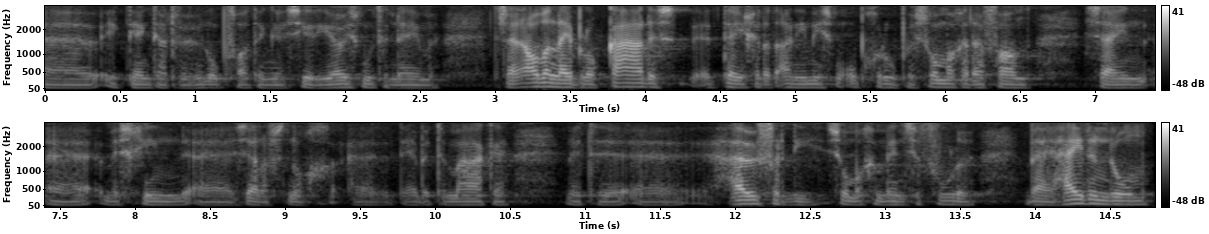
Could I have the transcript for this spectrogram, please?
uh, ik denk dat we hun opvattingen serieus moeten nemen. Er zijn allerlei blokkades tegen dat animisme opgeroepen. Sommige daarvan zijn misschien zelfs nog hebben te maken met de huiver die sommige mensen voelen bij heidendom.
